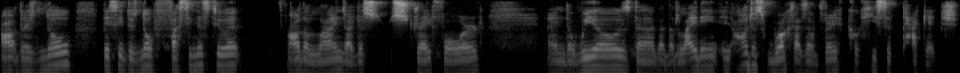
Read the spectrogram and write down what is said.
all, there's no basically there's no fussiness to it. All the lines are just straightforward and the wheels, the, the, the lighting, it all just works as a very cohesive package.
